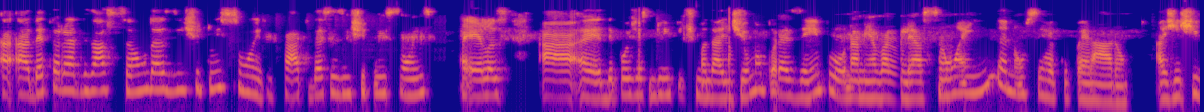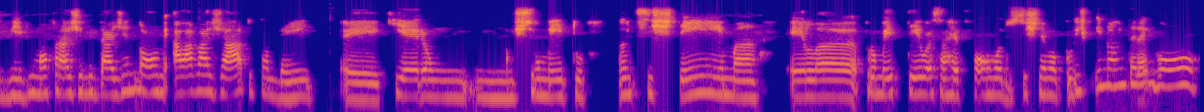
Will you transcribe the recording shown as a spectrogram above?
a deteriorização das instituições, o fato dessas instituições elas, a, é, depois do impeachment da Dilma, por exemplo, na minha avaliação, ainda não se recuperaram. A gente vive uma fragilidade enorme. A Lava Jato também é, que era um, um instrumento antissistema, ela prometeu essa reforma do sistema político e não entregou.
